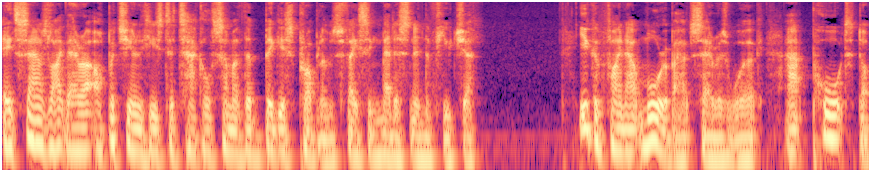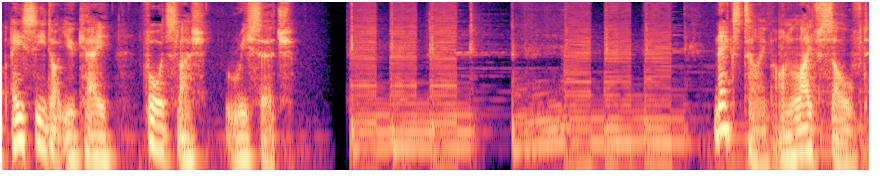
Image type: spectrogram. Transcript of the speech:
it sounds like there are opportunities to tackle some of the biggest problems facing medicine in the future. You can find out more about Sarah's work at port.ac.uk forward slash research. Next time on Life Solved,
